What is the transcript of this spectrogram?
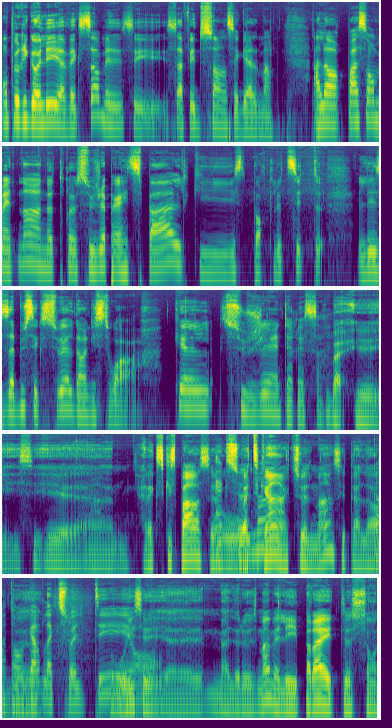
on peut rigoler avec ça, mais c'est, ça fait du sens également. Alors, passons maintenant à notre sujet principal qui porte le titre Les abus sexuels dans l'histoire. Quel sujet intéressant. Ben, et euh, avec ce qui se passe euh, au? Vatican actuellement, c'est l'ordre... Quand on de- regarde l'actualité, Oui, on- c'est euh, malheureusement, mais les prêtres sont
